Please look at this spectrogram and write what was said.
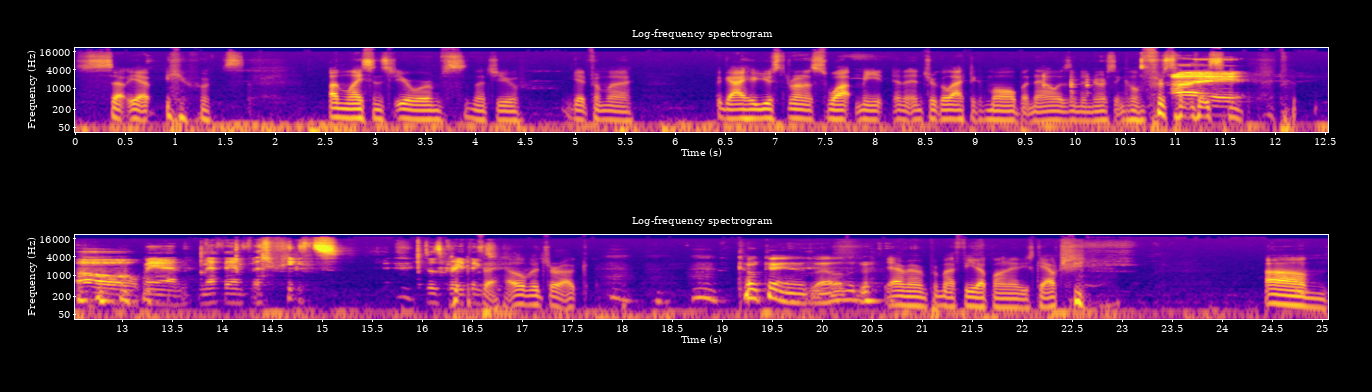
so, yeah, earworms. Unlicensed earworms that you get from a a guy who used to run a swap meet in the intergalactic mall, but now is in a nursing home for some reason. Oh man, methamphetamines does great things. It's a hell of a drug. Cocaine is out of the dr- Yeah, I remember putting my feet up on Eddie's couch. um,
